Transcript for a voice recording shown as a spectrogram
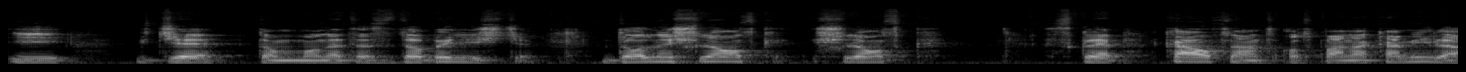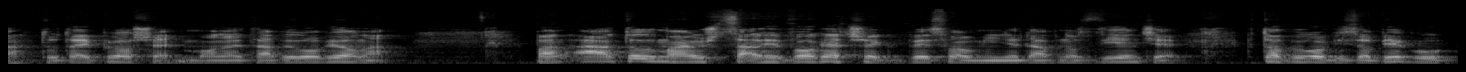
i gdzie tą monetę zdobyliście. Dolny Śląsk, Śląsk, sklep Kaufland od pana Kamila. Tutaj proszę, moneta wyłowiona. Pan Artur ma już cały woreczek, wysłał mi niedawno zdjęcie. Kto wyłowi z obiegu,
